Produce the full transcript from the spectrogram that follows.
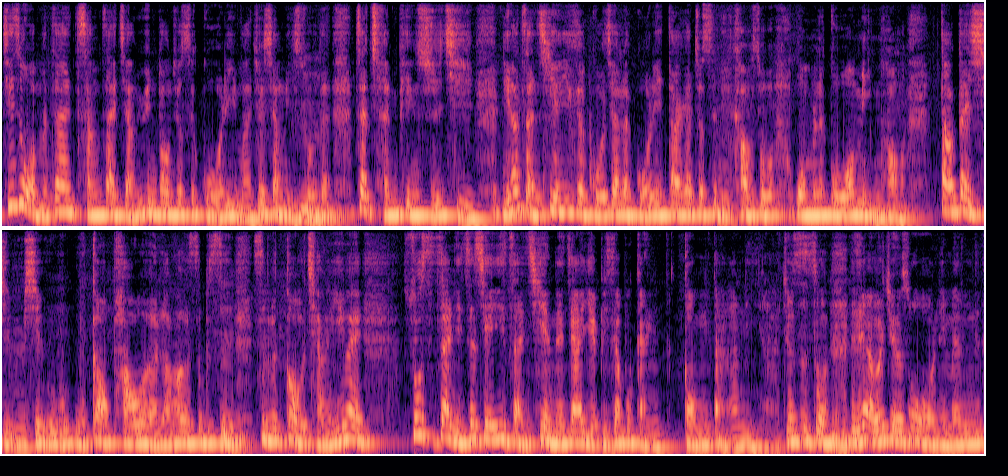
其实我们在常在讲运动就是国力嘛，就像你说的，在陈平时期，你要展现一个国家的国力，大概就是你靠说我们的国民哈，到底行不是有有够 power，然后是不是是不是够强，因为。说实在，你这些一展现，人家也比较不敢攻打你啊。就是说，人家也会觉得说，哦，你们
